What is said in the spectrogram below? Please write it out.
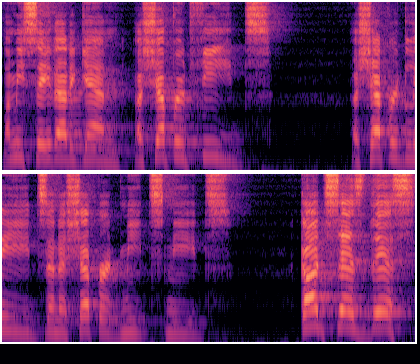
Let me say that again. A shepherd feeds, a shepherd leads, and a shepherd meets needs. God says this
